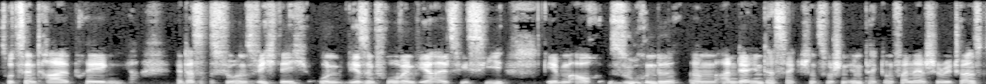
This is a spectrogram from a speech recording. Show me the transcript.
so zentral prägen. Ja. Das ist für uns wichtig und wir sind froh, wenn wir als VC eben auch Suchende ähm, an der Intersection zwischen Impact und Financial Returns,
